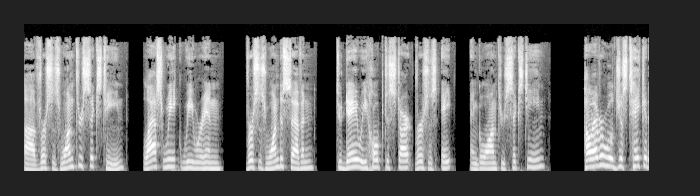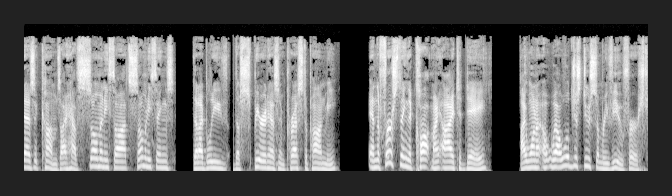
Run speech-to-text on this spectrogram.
uh, verses 1 through 16. Last week we were in verses 1 to 7. Today we hope to start verses 8 and go on through 16. However, we'll just take it as it comes. I have so many thoughts, so many things that I believe the Spirit has impressed upon me. And the first thing that caught my eye today, I want to, uh, well, we'll just do some review first.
